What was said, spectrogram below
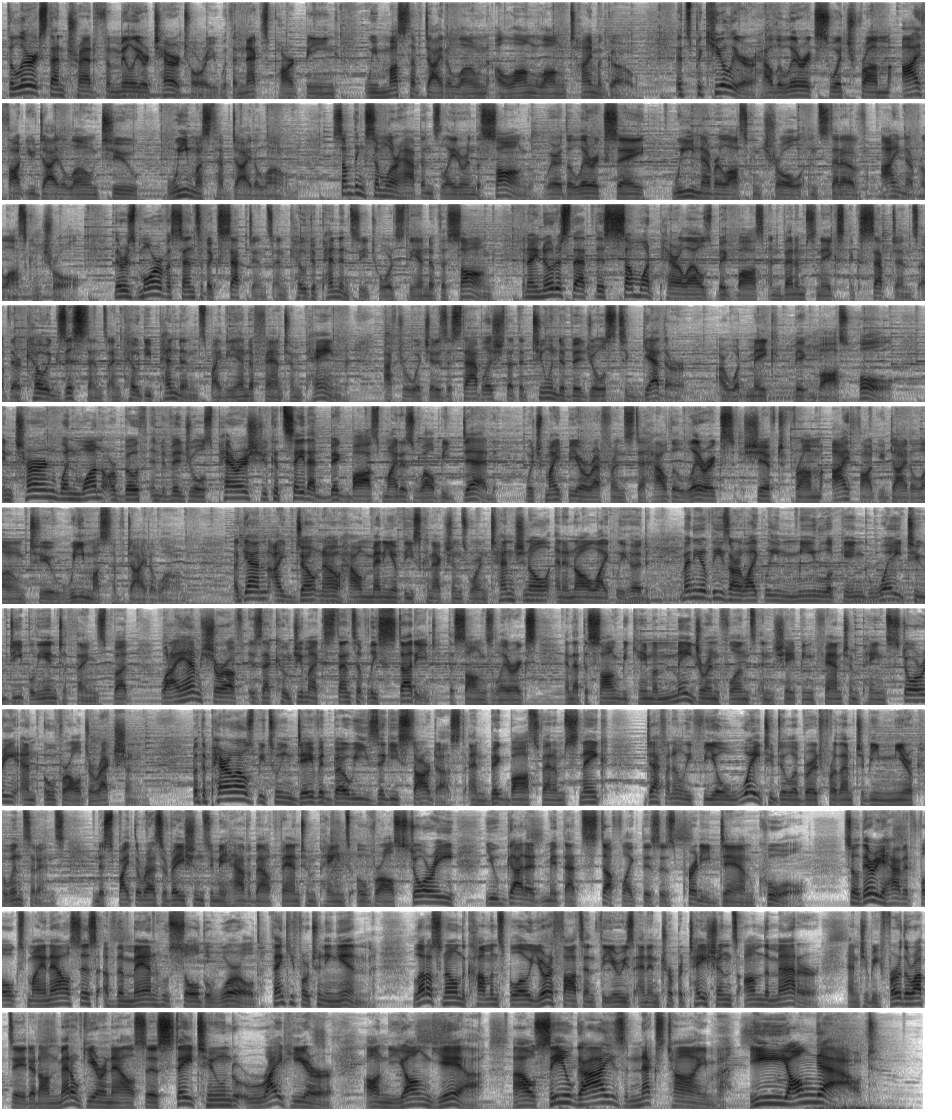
The lyrics then tread familiar territory, with the next part being, We must have died alone a long, long time ago. It's peculiar how the lyrics switch from, I thought you died alone to, We must have died alone. Something similar happens later in the song, where the lyrics say, We never lost control instead of I never lost control. There is more of a sense of acceptance and codependency towards the end of the song, and I noticed that this somewhat parallels Big Boss and Venom Snake's acceptance of their coexistence and codependence by the end of Phantom Pain, after which it is established that the two individuals together are what make Big Boss whole. In turn, when one or both individuals perish, you could say that Big Boss might as well be dead, which might be a reference to how the lyrics shift from I thought you died alone to we must have died alone. Again, I don't know how many of these connections were intentional, and in all likelihood, many of these are likely me looking way too deeply into things, but what I am sure of is that Kojima extensively studied the song's lyrics, and that the song became a major influence in shaping Phantom Pain's story and overall direction. But the parallels between David Bowie, Ziggy Stardust, and Big Boss Venom Snake definitely feel way too deliberate for them to be mere coincidence. And despite the reservations you may have about Phantom Pain's overall story, you gotta admit that stuff like this is pretty damn cool. So there you have it, folks, my analysis of The Man Who Sold the World. Thank you for tuning in. Let us know in the comments below your thoughts and theories and interpretations on the matter. And to be further updated on Metal Gear analysis, stay tuned right here on Young Yeah. I'll see you guys next time. Young out.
